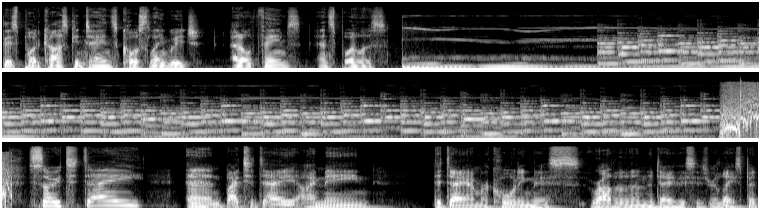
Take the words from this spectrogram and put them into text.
This podcast contains coarse language, adult themes, and spoilers. So today, and by today I mean the day I'm recording this rather than the day this is released, but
